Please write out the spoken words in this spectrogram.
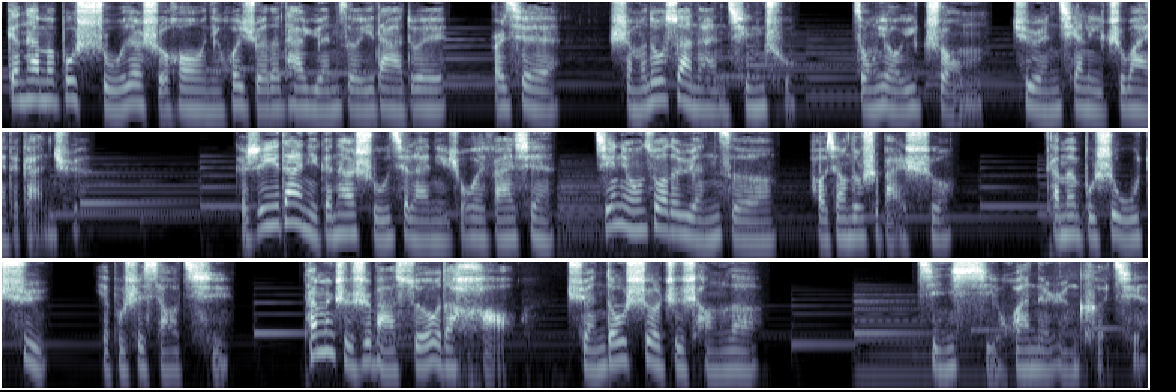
跟他们不熟的时候，你会觉得他原则一大堆，而且什么都算得很清楚，总有一种拒人千里之外的感觉。可是，一旦你跟他熟起来，你就会发现，金牛座的原则好像都是摆设，他们不是无趣，也不是小气，他们只是把所有的好全都设置成了仅喜欢的人可见。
